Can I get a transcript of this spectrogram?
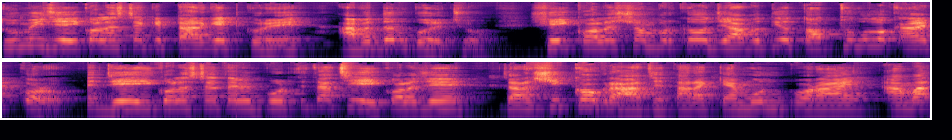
তুমি যেই কলেজটাকে টার্গেট করে আবেদন করেছ, সেই কলেজ সম্পর্কেও যাবতীয় তথ্যগুলো কালেক্ট করো। যে এই কলেজটাতে আমি পড়তে চাচ্ছি, এই কলেজে যারা শিক্ষকরা আছে, তারা কেমন পড়ায়, আমার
